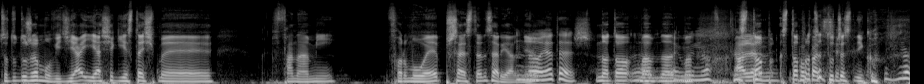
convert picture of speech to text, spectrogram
co tu dużo mówić. Ja i Jasiek jesteśmy fanami formuły przez ten serial, nie? No ja też. No to mam, na, mam no, Ale 100%, 100% popatrzcie. uczestników. no.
